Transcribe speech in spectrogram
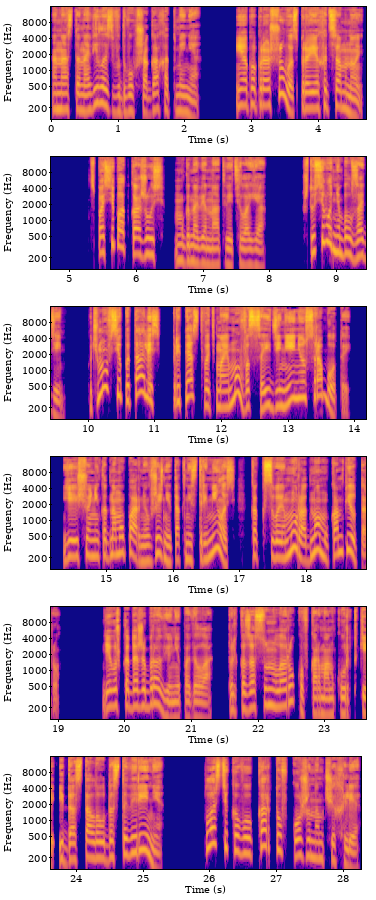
Она остановилась в двух шагах от меня. «Я попрошу вас проехать со мной». «Спасибо, откажусь», — мгновенно ответила я. «Что сегодня был за день? Почему все пытались препятствовать моему воссоединению с работой? Я еще ни к одному парню в жизни так не стремилась, как к своему родному компьютеру. Девушка даже бровью не повела, только засунула руку в карман куртки и достала удостоверение. Пластиковую карту в кожаном чехле.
